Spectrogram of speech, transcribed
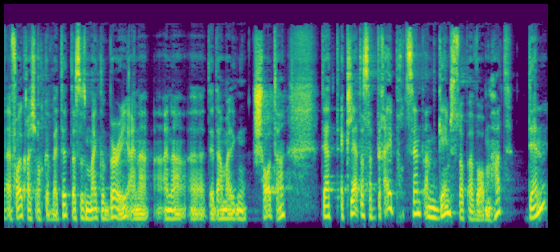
erfolgreich auch gewettet. Das ist Michael Burry, einer, einer äh, der damaligen Shorter. Der hat erklärt, dass er drei Prozent an GameStop erworben hat, denn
